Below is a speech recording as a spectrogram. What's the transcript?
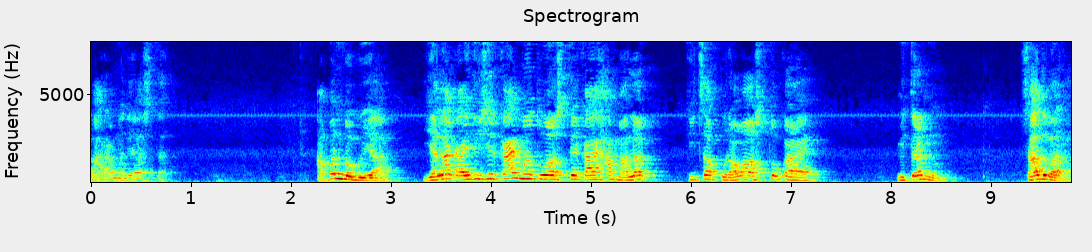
बारामध्ये असतात. आपण बघूया याला कायदेशीर काय महत्त्व असते काय हा मालकीचा पुरावा असतो काय? मित्रांनो सात बारा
